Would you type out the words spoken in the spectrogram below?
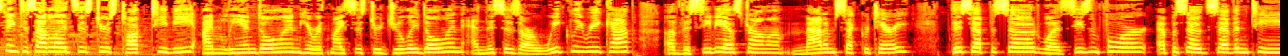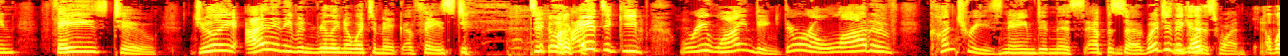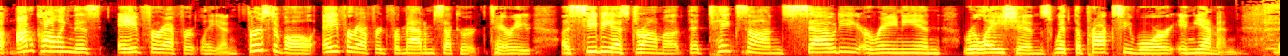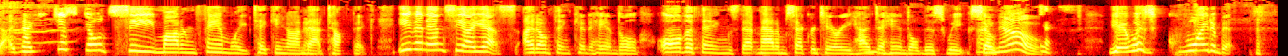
listening to Satellite Sisters Talk TV. I'm Lian Dolan here with my sister Julie Dolan, and this is our weekly recap of the CBS drama Madam Secretary. This episode was season four, episode 17, phase two. Julie, I didn't even really know what to make of phase two. I had to keep rewinding. There were a lot of countries named in this episode. What do you think yes. of this one? Uh, well, I'm calling this A for Effort, Lian. First of all, A for Effort for Madam Secretary, a CBS drama that takes on Saudi Iranian relations with the proxy war in Yemen. now, you just don't see Modern Family taking on no. that topic. Even NCIS, I don't think could handle all the things that Madam Secretary had to mm. handle this week. So, I know. Yes, yeah, it was quite a bit.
